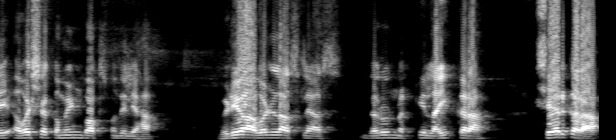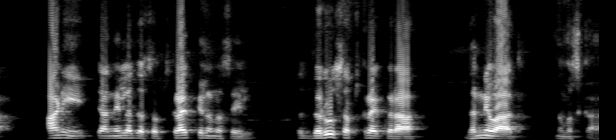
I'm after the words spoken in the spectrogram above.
ते अवश्य कमेंट बॉक्समध्ये लिहा. व्हिडिओ आवडला असल्यास जरूर नक्की लाईक करा शेअर करा आणि चॅनेलला जर सबस्क्राईब केलं नसेल तर जरूर सबस्क्राईब करा. धन्यवाद. नमस्कार.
